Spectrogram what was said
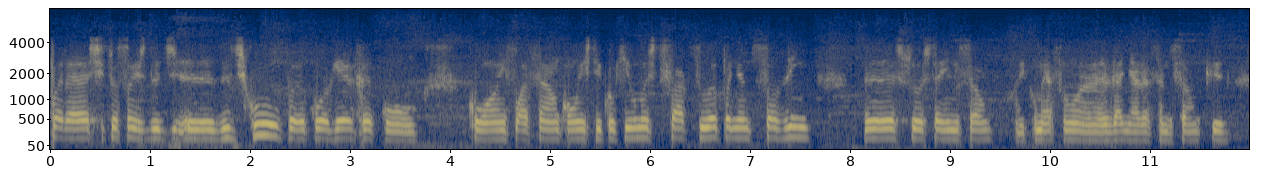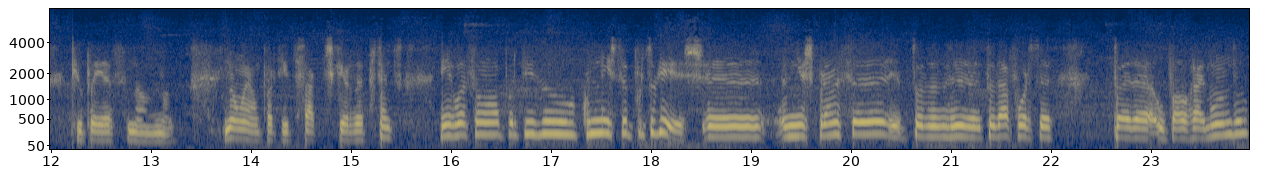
para as situações de, de, desculpa, com a guerra, com, com a inflação, com isto e com aquilo, mas de facto, apanhando-se sozinho, uh, as pessoas têm noção e começam a ganhar essa noção que, que o PS não, não, não é um partido de facto de esquerda. Portanto, em relação ao Partido Comunista Português, eh, a minha esperança, toda, toda a força para o Paulo Raimundo,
